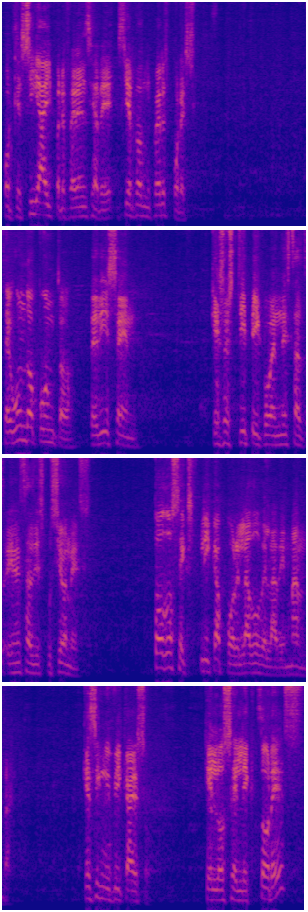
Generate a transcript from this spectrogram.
porque sí hay preferencia de ciertas mujeres por eso. Segundo punto, te dicen que eso es típico en estas, en estas discusiones. Todo se explica por el lado de la demanda. ¿Qué significa eso? Que los electores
